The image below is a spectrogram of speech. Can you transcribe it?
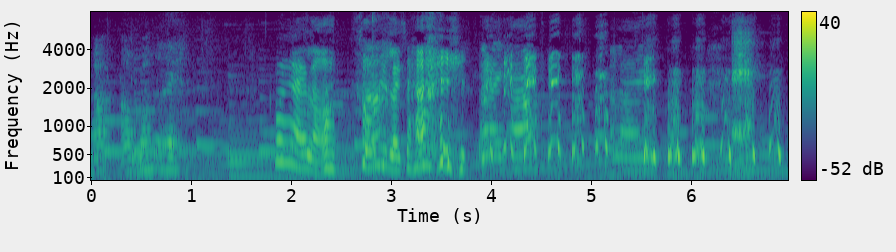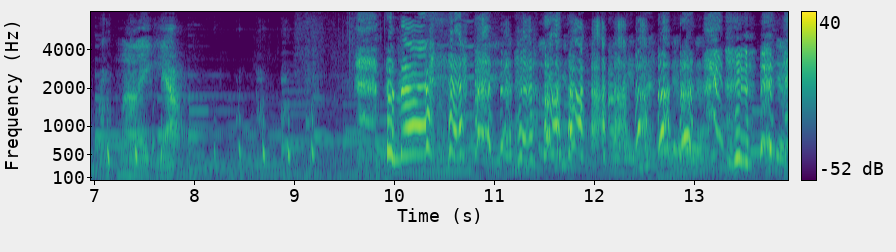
เอาเอาว่าไงว่าไงเหรอเขามีอะไรจะให้ อะไรครับ อะไรแอะมาอะไรอีกแล้วทันได้อะไรเนี่ยเดี๋ยวเดี๋ยวเดี๋ยว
